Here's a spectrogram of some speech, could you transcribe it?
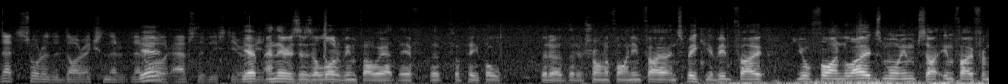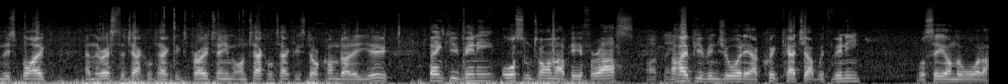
that's sort of the direction that, that Yeah. I would absolutely steer Yep, in. and there is there's a lot of info out there for, for people that are that are trying to find info. And speaking of info, you'll find loads more info, info from this bloke and the rest of the Tackle Tactics Pro team on tackletactics.com.au. Thank you, Vinnie. Awesome time up here for us. I hope you've enjoyed our quick catch up with Vinnie. We'll see you on the water.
